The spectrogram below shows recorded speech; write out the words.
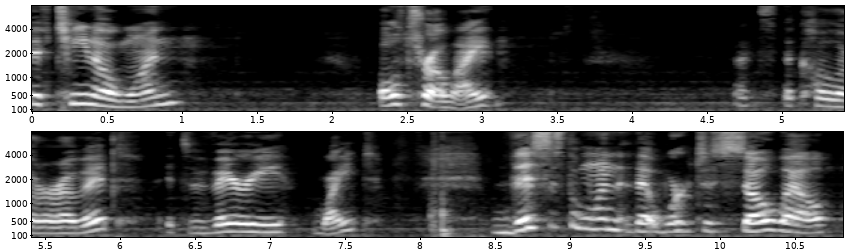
1501 ultralight. That's the color of it. It's very white. This is the one that worked so well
